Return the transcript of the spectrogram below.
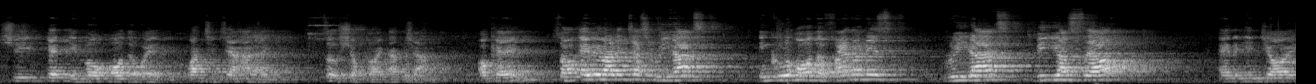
she get involved all the way. 我真正爱来做上大感谢。Okay, so everybody just relax, include all the finalists, relax, be yourself, and enjoy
